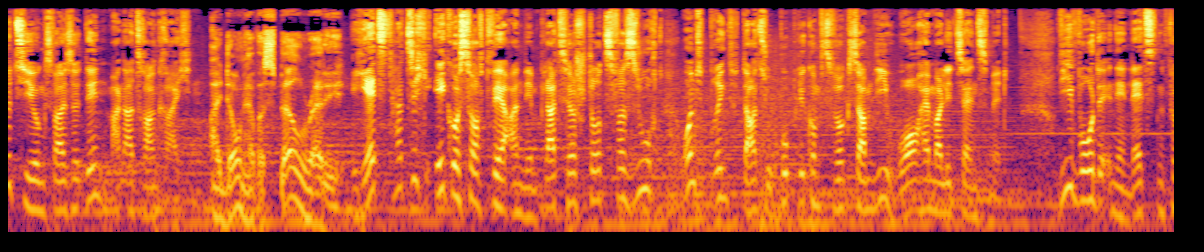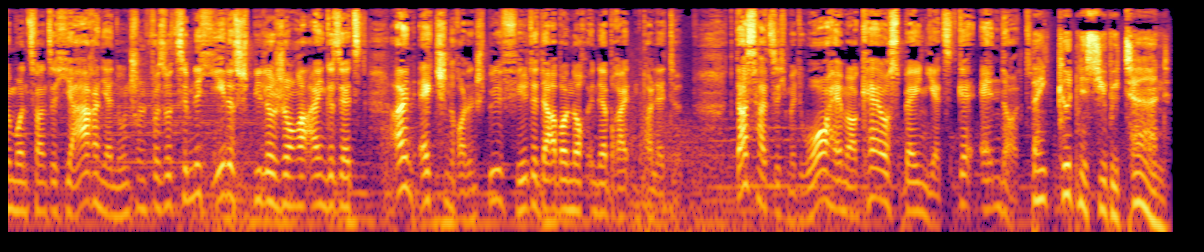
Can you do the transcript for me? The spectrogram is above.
bzw. den Mana-Trank reichen. I don't have a spell ready. Jetzt hat sich Eco-Software an dem Platzhirststurz versucht und bringt dazu publikumswirksam die Warhammer-Lizenz mit. Die wurde in den letzten 25 Jahren ja nun schon für so ziemlich jedes Spielegenre eingesetzt. Ein Action-Rollenspiel fehlte da aber noch in der breiten Palette. Das hat sich mit Warhammer Chaos Bane jetzt geändert. Thank goodness you returned.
